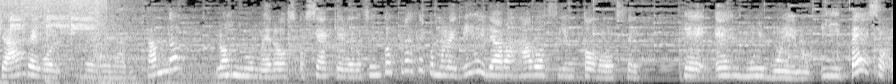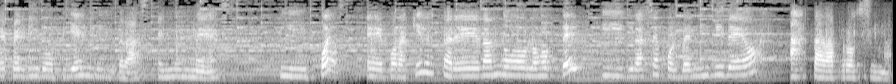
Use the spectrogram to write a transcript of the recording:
ya regularizando los números, o sea que de 213, como les dije, ya ha bajado a 112, que es muy bueno. Y peso, he perdido 10 libras en un mes. Y pues, eh, por aquí les estaré dando los updates y gracias por ver mis videos. Hasta la próxima.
